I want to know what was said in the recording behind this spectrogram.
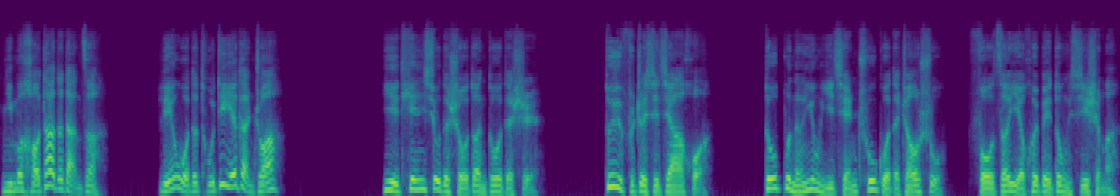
你们好大的胆子，连我的徒弟也敢抓！叶天秀的手段多的是，对付这些家伙都不能用以前出过的招数，否则也会被洞悉。什么？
